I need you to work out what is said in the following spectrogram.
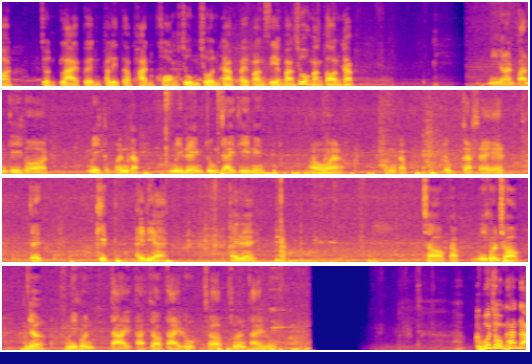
อด จนกลายเป็นผลิตภัณฑ์ของชุมชนครับ ไปฟังเสียงบางช่วงบางตอนครับ มีงานปั่นทีก็มีเหมือนกับมีแรงจูงใจทีนึงเอามาเหมือนกับปลุกกระแสจะคิดไอเดียไปเรื่อยชอบครับ มีคนชอบ เยอะมีคนตายถ่ายชอบถ่ายรูป ชอบชวนถ่ายรูปคุณผู้ชมท่านใด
